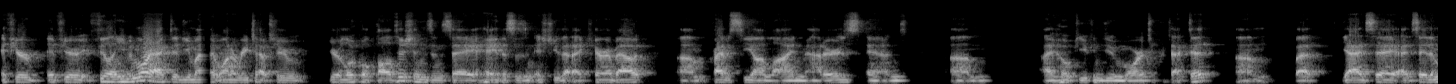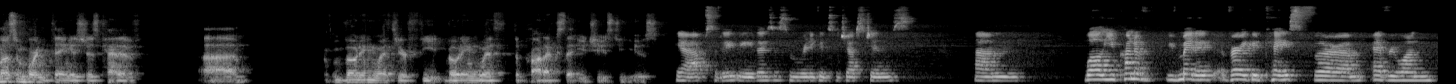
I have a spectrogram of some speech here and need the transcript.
if you're if you're feeling even more active, you might want to reach out to your local politicians and say, "Hey, this is an issue that I care about. Um, privacy online matters, and um, I hope you can do more to protect it." Um, but yeah, I'd say I'd say the most important thing is just kind of uh, voting with your feet, voting with the products that you choose to use. Yeah, absolutely. Those are some really good suggestions. Um, well, you've kind of you've made a, a very good case for um, everyone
